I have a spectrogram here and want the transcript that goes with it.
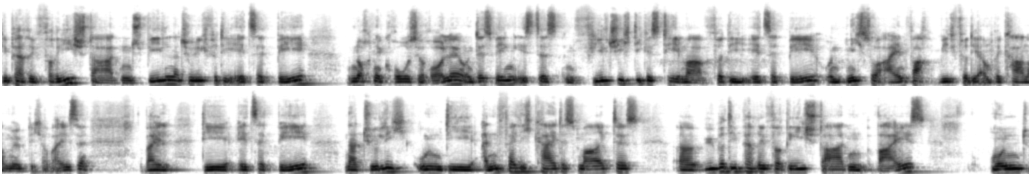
die Peripheriestaaten spielen natürlich für die EZB noch eine große Rolle. Und deswegen ist es ein vielschichtiges Thema für die EZB und nicht so einfach wie für die Amerikaner möglicherweise, weil die EZB natürlich um die Anfälligkeit des Marktes äh, über die Peripheriestaaten weiß und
